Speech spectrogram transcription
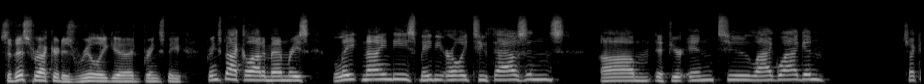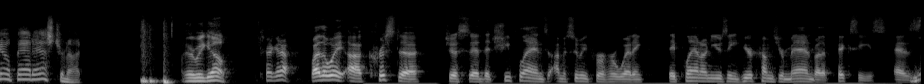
So this record is really good. brings me brings back a lot of memories. Late '90s, maybe early 2000s. Um, if you're into Lagwagon, check out Bad Astronaut. There we go. Check it out. By the way, uh, Krista just said that she plans. I'm assuming for her wedding, they plan on using "Here Comes Your Man" by the Pixies as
